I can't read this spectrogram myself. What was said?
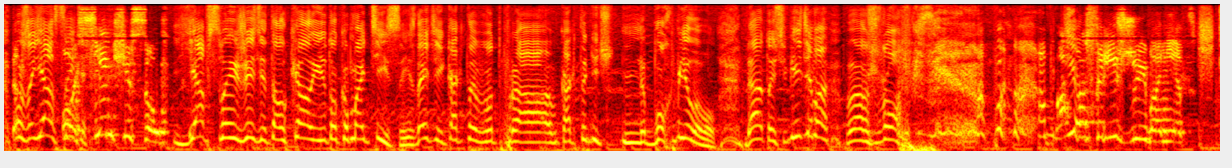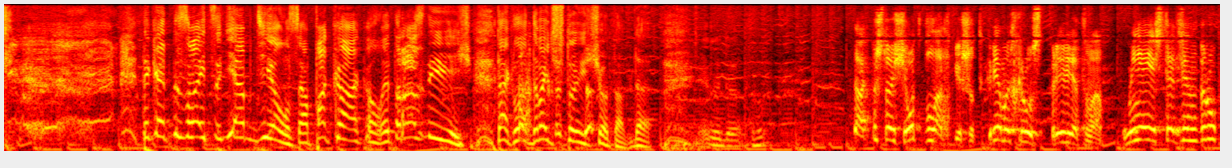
Потому что я, О, кстати, 7 часов. я в своей жизни толкал не только Матисса. И знаете, как-то вот про... Как-то Бог миловал. Да, то есть, видимо, что... А режима нет. Так это называется не обделался, а покакал. Это разные вещи. Так, ладно, давайте что еще там, да. Так, ну что еще? Вот Влад пишет. Крем и хруст, привет вам. У меня есть один друг,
